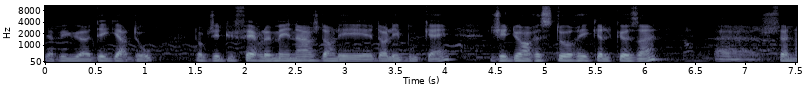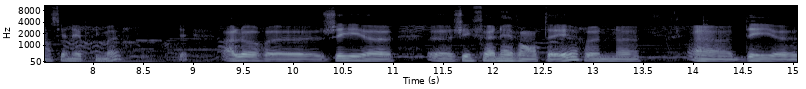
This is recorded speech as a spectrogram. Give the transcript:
Il y avait eu un dégât d'eau. Donc j'ai dû faire le ménage dans les, dans les bouquins. J'ai dû en restaurer quelques-uns. Euh, je suis un ancien imprimeur. Alors euh, j'ai j'ai fait un inventaire une, euh, des, euh,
